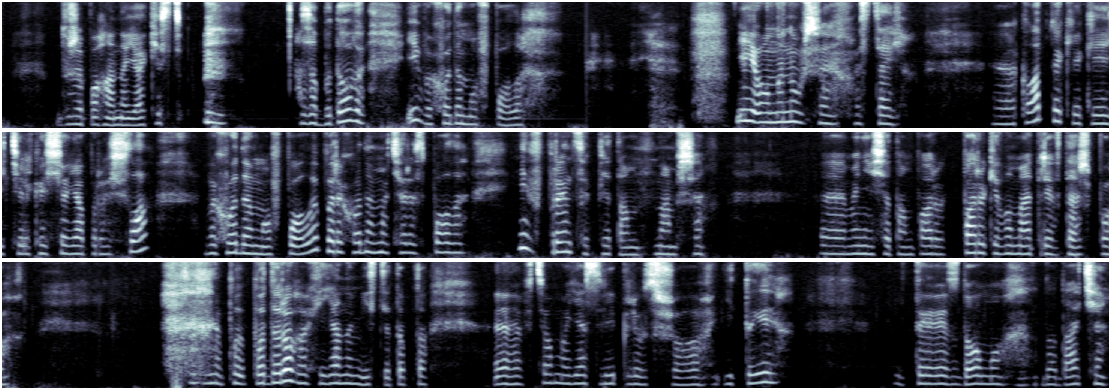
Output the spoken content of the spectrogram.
Дуже погана якість забудови, і виходимо в поле. І оминувши ось цей клаптик, який тільки що я пройшла, виходимо в поле, переходимо через поле, і, в принципі, там нам ще е, мені ще там пару, пару кілометрів теж по, по, по дорогах, і я на місці. Тобто е, в цьому є свій плюс, що йти, йти з дому до дачі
